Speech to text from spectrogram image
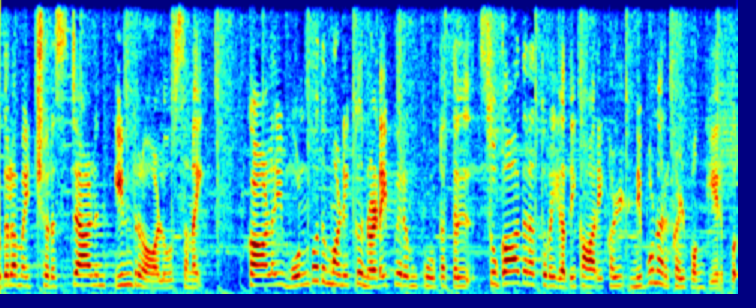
முதலமைச்சர் ஸ்டாலின் இன்று ஆலோசனை. காலை ஒன்பது மணிக்கு நடைபெறும் கூட்டத்தில் சுகாதாரத்துறை அதிகாரிகள் நிபுணர்கள் பங்கேற்பு.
